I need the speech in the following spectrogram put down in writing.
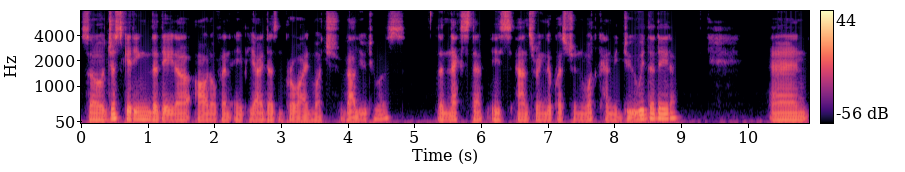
So just getting the data out of an API doesn't provide much value to us. The next step is answering the question, what can we do with the data? And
